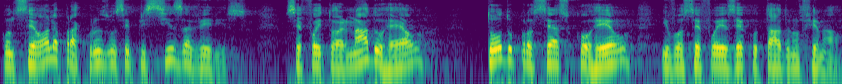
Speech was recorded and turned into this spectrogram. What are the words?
Quando você olha para a cruz, você precisa ver isso. Você foi tornado réu, todo o processo correu e você foi executado no final.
